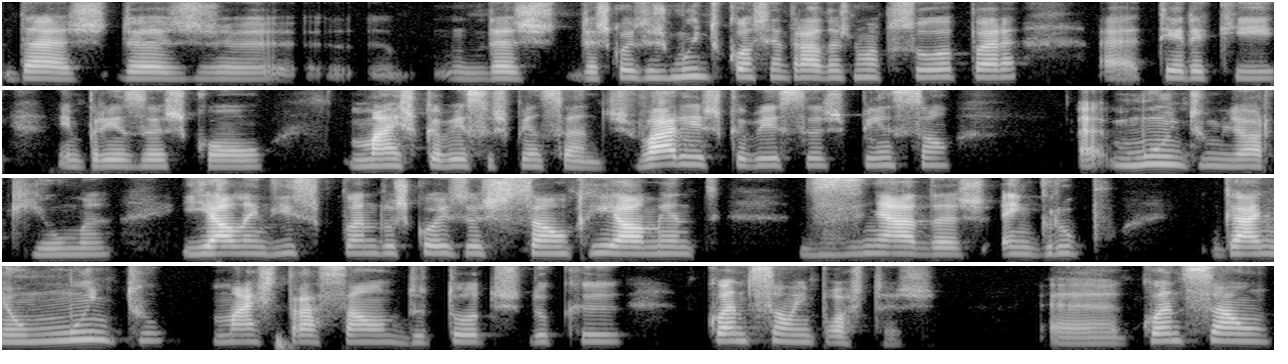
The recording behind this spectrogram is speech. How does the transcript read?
das, das, uh, das, das coisas muito concentradas numa pessoa para uh, ter aqui empresas com mais cabeças pensantes. Várias cabeças pensam muito melhor que uma e, além disso, quando as coisas são realmente desenhadas em grupo ganham muito mais tração de todos do que quando são impostas. Uh, quando são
